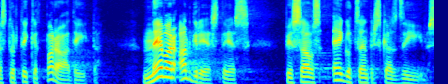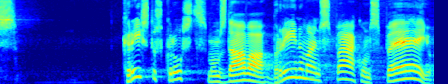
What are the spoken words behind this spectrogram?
kas tur tika parādīta, nevar atgriezties pie savas egocentriskās dzīves. Kristus krusts mums dāvā brīnumainu spēku un spēju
